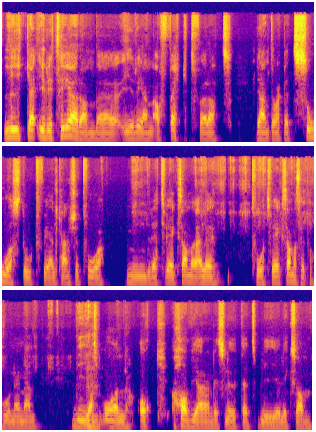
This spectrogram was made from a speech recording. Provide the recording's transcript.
lika irriterande i ren affekt för att det har inte varit ett så stort fel, kanske två mindre tveksamma, eller två tveksamma situationer, men Dias mm. mål och avgörande i slutet blir ju liksom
